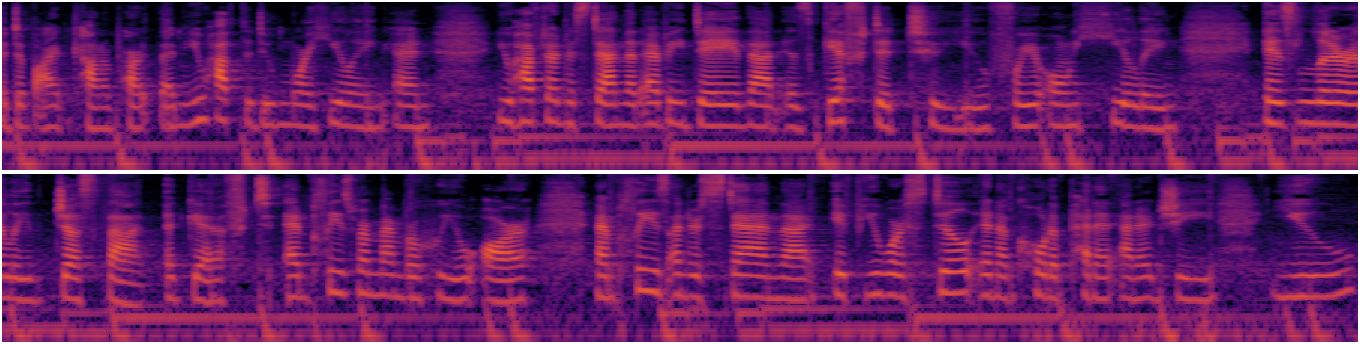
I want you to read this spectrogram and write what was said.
a divine counterpart, then you have to do more healing. And you have to understand that every day that is gifted to you for your own healing is literally just that a gift. And please remember who you are. And please understand that if you are still in a codependent energy, you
